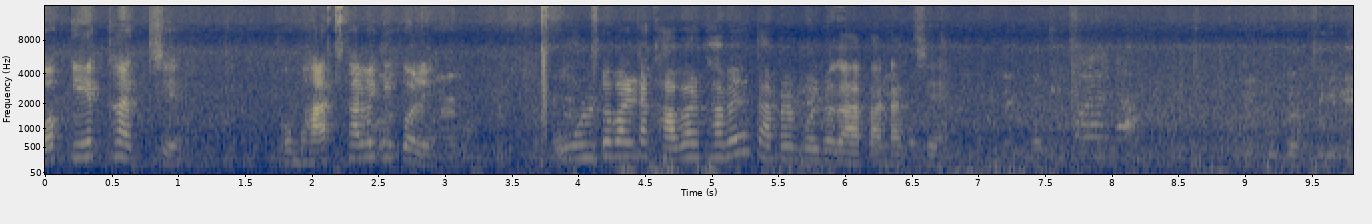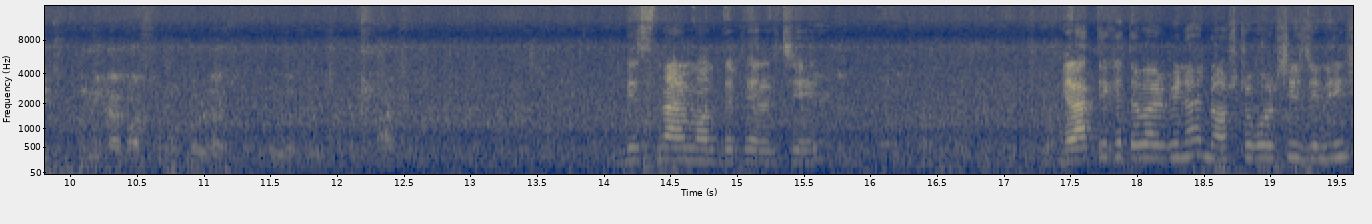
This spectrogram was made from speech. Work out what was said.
ও কেক খাচ্ছে। ও ভাত খাবে কি করে? উল্টো পাল্টা খাবার খাবে, তারপর বলবে গা পাকাচ্ছে। বিছনার মধ্যে ফেলছে। রাতে খেতে পারবি না, নষ্ট করছিস জিনিস।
